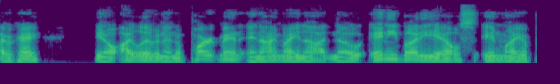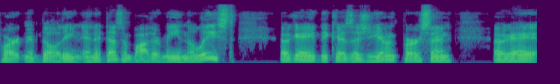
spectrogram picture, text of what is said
okay you know i live in an apartment and i may not know anybody else in my apartment building and it doesn't bother me in the least okay because as a young person okay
